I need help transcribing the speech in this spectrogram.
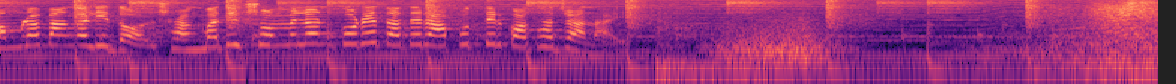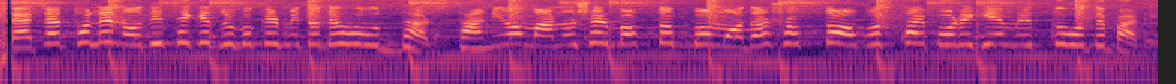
আমরা বাঙালি দল। সাংবাদিক সম্মেলন করে তাদের আপত্তির কথা জানায়। প্যাচারথলে নদী থেকে যুবকের মৃতদেহ উদ্ধার। স্থানীয় মানুষের বক্তব্য মদাসক্ত অবস্থায় পড়ে গিয়ে মৃত্যু হতে পারে।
